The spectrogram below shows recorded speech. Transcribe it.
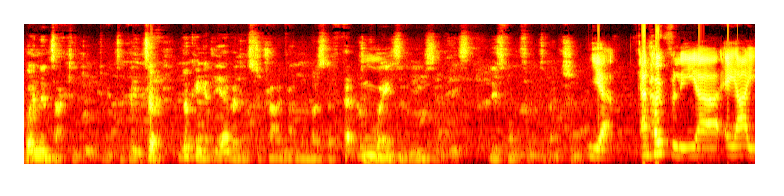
When exactly do, do intervene? So, looking at the evidence to try and find the most effective mm. ways of using these, these forms of intervention. Yeah and hopefully uh, AI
